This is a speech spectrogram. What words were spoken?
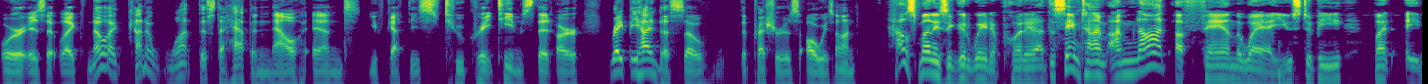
Or is it like no i kind of want this to happen now and you've got these two great teams that are right behind us so the pressure is always on. House money is a good way to put it. At the same time, I'm not a fan the way I used to be but it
